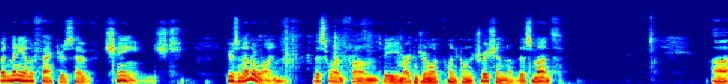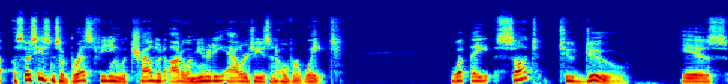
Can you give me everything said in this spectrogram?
but many other factors have changed. Here's another one. This one from the American Journal of Clinical Nutrition of this month. Uh, associations of breastfeeding with childhood autoimmunity, allergies, and overweight. What they sought to do is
